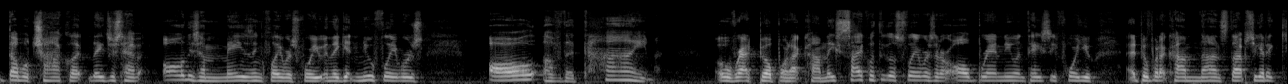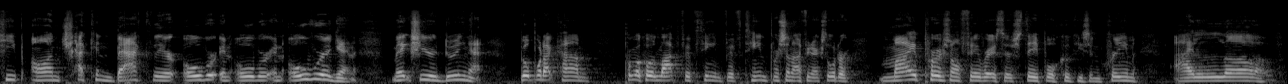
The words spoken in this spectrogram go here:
double chocolate. They just have all these amazing flavors for you, and they get new flavors all of the time over at BuiltBar.com. They cycle through those flavors that are all brand new and tasty for you at BuiltBar.com nonstop. So you got to keep on checking back there over and over and over again. Make sure you're doing that. BuiltBar.com, promo code LOCK15, 15% off your next order. My personal favorite is their staple cookies and cream. I love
